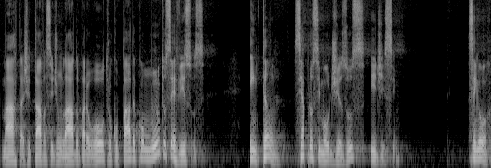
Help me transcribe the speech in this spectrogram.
Marta agitava-se de um lado para o outro, ocupada com muitos serviços. Então se aproximou de Jesus e disse: Senhor,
